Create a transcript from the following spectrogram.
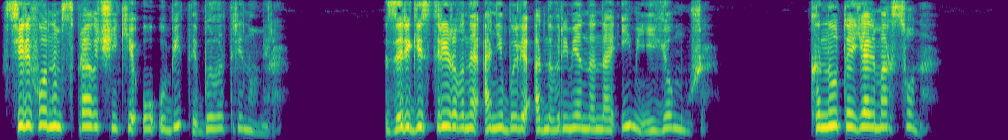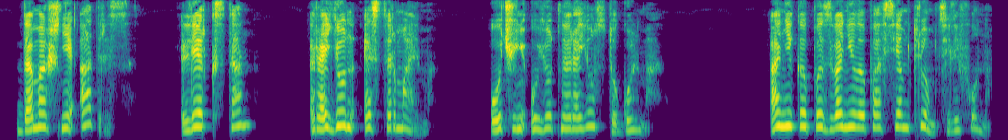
В телефонном справочнике у убитой было три номера. Зарегистрированы они были одновременно на имя ее мужа. Кнута Яльмарсона. Домашний адрес — Леркстан, район Эстермальм. Очень уютный район Стокгольма. Аника позвонила по всем трем телефонам.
